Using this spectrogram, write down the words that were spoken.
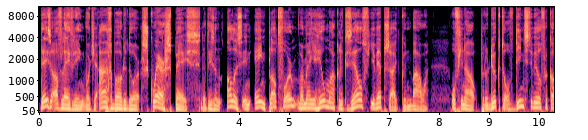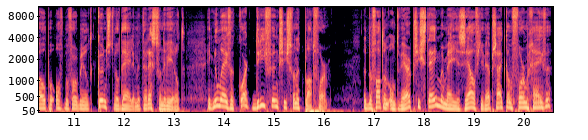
Deze aflevering wordt je aangeboden door Squarespace. Dat is een alles-in-één platform waarmee je heel makkelijk zelf je website kunt bouwen. Of je nou producten of diensten wil verkopen of bijvoorbeeld kunst wil delen met de rest van de wereld. Ik noem even kort drie functies van het platform. Het bevat een ontwerpsysteem waarmee je zelf je website kan vormgeven.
